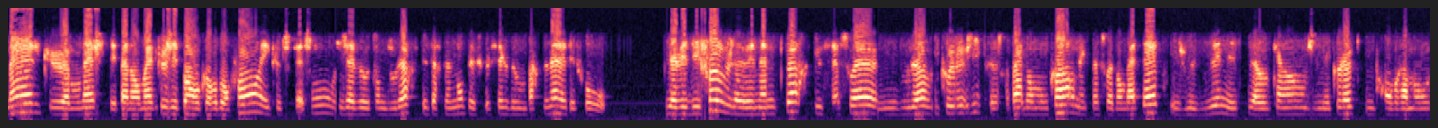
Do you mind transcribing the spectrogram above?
mal, que à mon âge c'était pas normal, que j'ai pas encore d'enfant et que de toute façon, si j'avais autant de douleurs, c'était certainement parce que le sexe de mon partenaire était trop gros. Il y avait des fois où j'avais même peur que ça soit une douleur psychologique, que ce soit pas dans mon corps, mais que ça soit dans ma tête. Et je me disais, mais s'il n'y a aucun gynécologue qui me prend vraiment au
